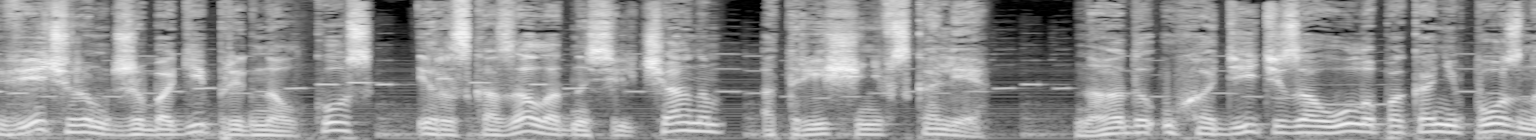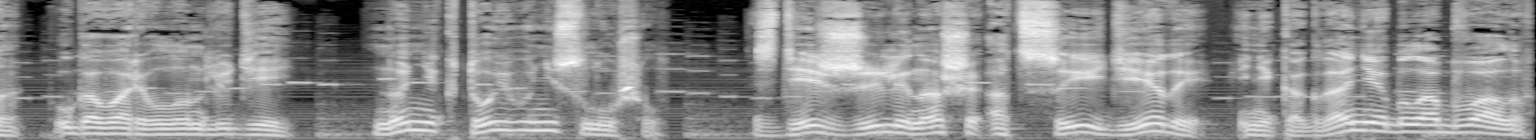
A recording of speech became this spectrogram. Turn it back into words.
Вечером Джабаги пригнал коз и рассказал односельчанам о трещине в скале – «Надо уходить из аула, пока не поздно», — уговаривал он людей Но никто его не слушал «Здесь жили наши отцы и деды, и никогда не было обвалов»,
